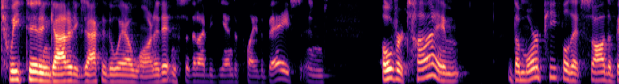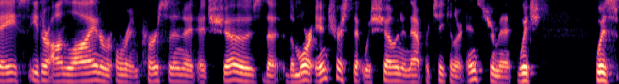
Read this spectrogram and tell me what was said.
tweaked it and got it exactly the way I wanted it. And so then I began to play the bass. And over time, the more people that saw the bass either online or, or in person at shows, the, the more interest that was shown in that particular instrument, which was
